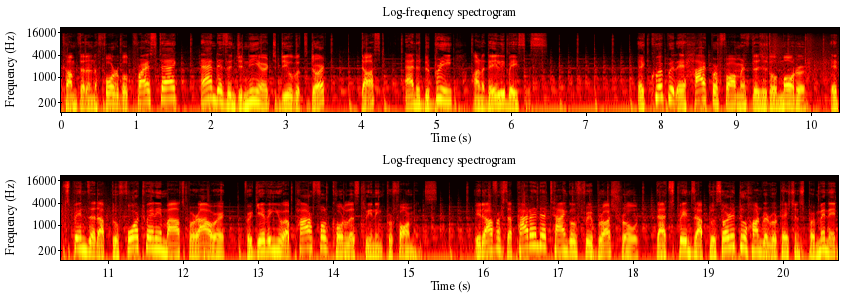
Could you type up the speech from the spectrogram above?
comes at an affordable price tag and is engineered to deal with dirt, dust, and debris on a daily basis. Equipped with a high-performance digital motor, it spins at up to 420 miles per hour for giving you a powerful cordless cleaning performance. It offers a patented tangle-free brush roll that spins up to 3200 rotations per minute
